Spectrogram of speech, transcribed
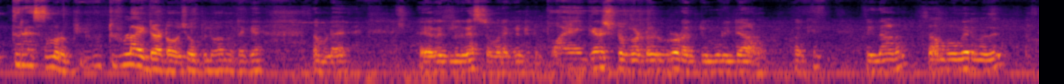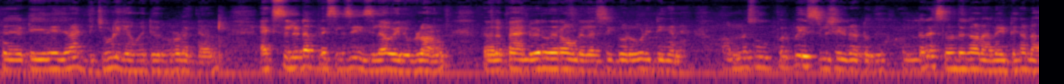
എന്ത് രസം പറയും. ബ്യൂട്ടിഫുൾ ആയിട്ട് കേട്ടോ ഷോപ്പിൽ വന്നിട്ടൊക്കെ നമ്മുടെ റെഗുലർ കസ്റ്റമറൊക്കെ ഇട്ടിട്ട് ഭയങ്കര ഇഷ്ടപ്പെട്ട ഒരു പ്രൊഡക്റ്റും കൂടിയിട്ടാണ് ഓക്കെ ഇതാണ്. സംഭവം വരുന്നത്. ടീനേജിനെ അടിച്ചു പൊളിക്കാൻ പറ്റിയ ഒരു പ്രൊഡക്റ്റാണ് എക്സൽ ഡബിൾ എക്സൽ സൈസിൽ അവൈലബിൾ ആണ്. അതുപോലെ പാന്റ് വരുന്ന റൗണ്ട് ഇലാസ്റ്റിക്കോട് കൂടിയിട്ട് ഇങ്ങനെ. നല്ല സൂപ്പർ പേസ്റ്റിൽ ഷെയ്ഡ് ആട്ടത് നല്ല രസമുണ്ട് കാണാനായിട്ട് കണ്ട.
